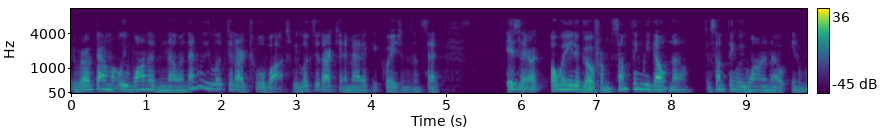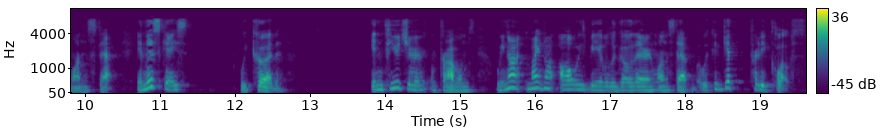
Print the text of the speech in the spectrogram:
we wrote down what we wanted to know, and then we looked at our toolbox. We looked at our kinematic equations and said, is there a way to go from something we don't know to something we want to know in one step? In this case, we could. In future problems, we not, might not always be able to go there in one step, but we could get pretty close.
